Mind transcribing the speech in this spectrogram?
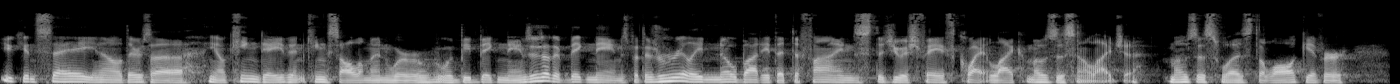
you can say, you know, there's a, you know, King David and King Solomon were, would be big names. There's other big names, but there's really nobody that defines the Jewish faith quite like Moses and Elijah. Moses was the lawgiver,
